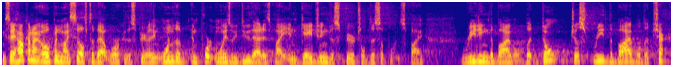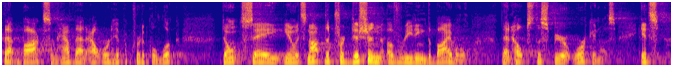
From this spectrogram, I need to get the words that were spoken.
You say, How can I open myself to that work of the Spirit? I think one of the important ways we do that is by engaging the spiritual disciplines, by reading the Bible. But don't just read the Bible to check that box and have that outward hypocritical look. Don't say, you know, it's not the tradition of reading the Bible that helps the Spirit work in us. It's,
